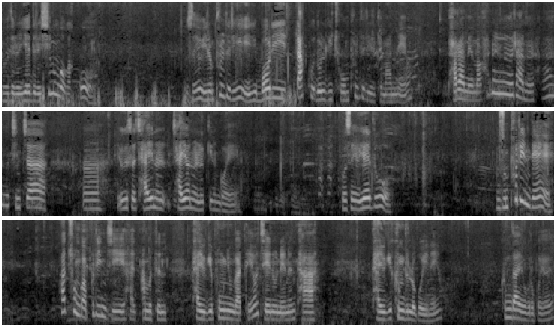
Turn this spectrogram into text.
얘들은, 얘들은 심은 것 같고, 보세요. 이런 풀들이, 이 머리 닦고 놀기 좋은 풀들이 이렇게 많네요. 바람에 막 하늘하늘, 아유, 진짜, 어, 여기서 자연을, 자연을 느끼는 거예요. 보세요. 얘도 무슨 풀인데 화초인가 풀인지 하- 아무튼 다육이 복륜 같아요. 제 눈에는 다 다육이 금들로 보이네요. 금다육으로 보여요.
